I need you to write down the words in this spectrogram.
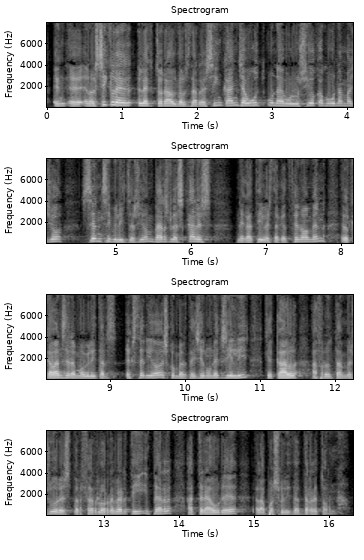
En, eh, en el cicle electoral dels darrers cinc anys hi ha hagut una evolució cap a una major sensibilització envers les cares negatives d'aquest fenomen. El que abans era mobilitat exterior es converteix en un exili que cal afrontar mesures per fer-lo revertir i per atreure la possibilitat de retornar.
